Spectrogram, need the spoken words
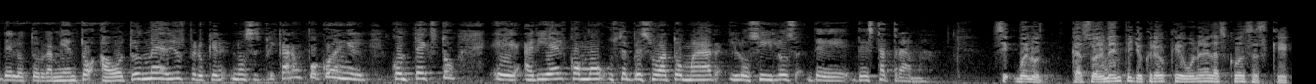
del otorgamiento a otros medios, pero que nos explicara un poco en el contexto, eh, Ariel, cómo usted empezó a tomar los hilos de, esta trama. Sí, bueno, casualmente yo creo que una de las cosas que,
